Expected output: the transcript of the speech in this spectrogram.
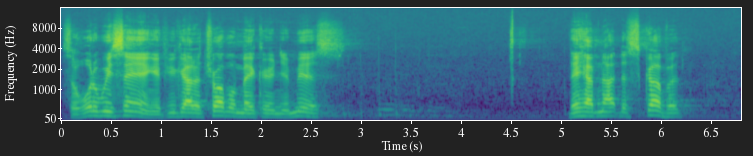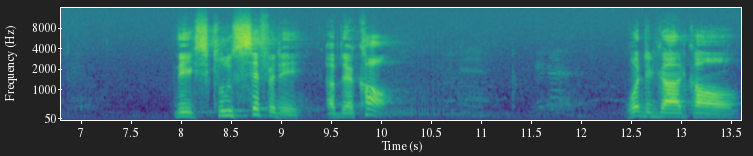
So, what are we saying? If you got a troublemaker in your midst, they have not discovered the exclusivity of their call. What did God call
